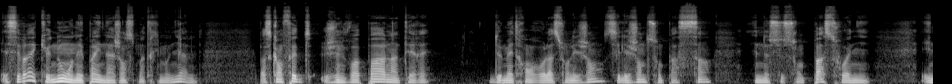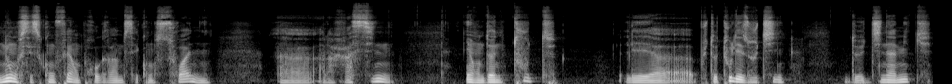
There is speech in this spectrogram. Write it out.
Et c'est vrai que nous, on n'est pas une agence matrimoniale. Parce qu'en fait, je ne vois pas l'intérêt de mettre en relation les gens si les gens ne sont pas sains et ne se sont pas soignés. Et nous, c'est ce qu'on fait en programme, c'est qu'on soigne euh, à la racine et on donne toutes les, euh, plutôt tous les outils de dynamique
